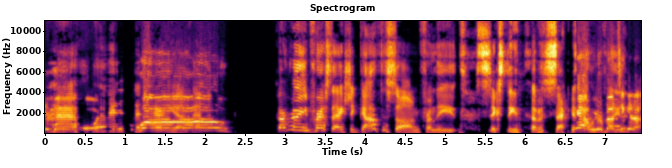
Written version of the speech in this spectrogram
we're halfway Whoa. I'm really impressed. I actually got the song from the 16th of a second. Yeah, we were about to get a,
